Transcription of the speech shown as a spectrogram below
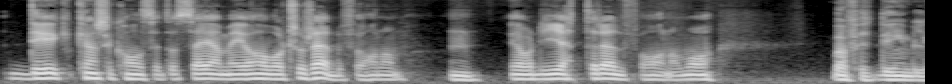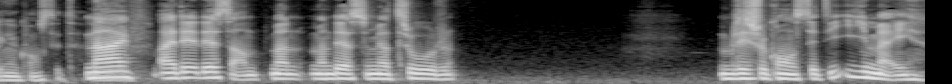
det är kanske konstigt att säga, men jag har varit så rädd för honom. Mm. Jag har varit jätterädd för honom. Och... Varför? Det är väl inget konstigt? Nej, nej det, det, är sant. Men, men det som jag tror blir så konstigt i mig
